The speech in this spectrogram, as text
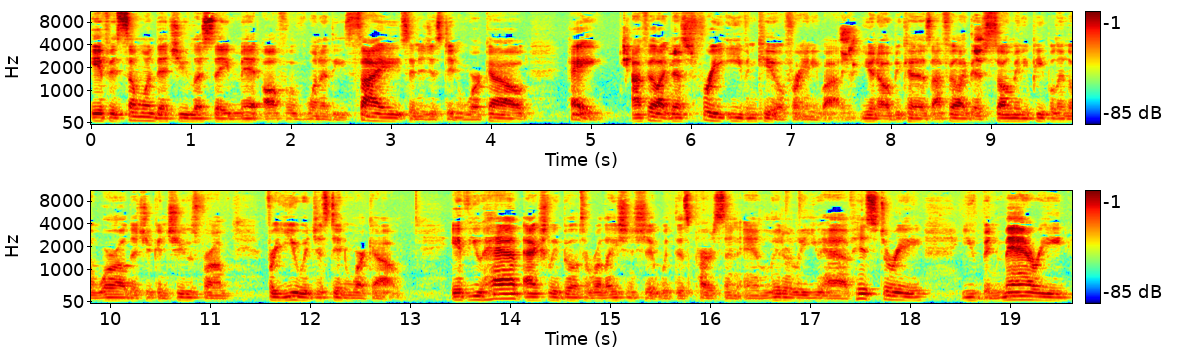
if it's someone that you let's say met off of one of these sites and it just didn't work out, hey, I feel like that's free even kill for anybody, you know, because I feel like there's so many people in the world that you can choose from. For you it just didn't work out. If you have actually built a relationship with this person and literally you have history, you've been married,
